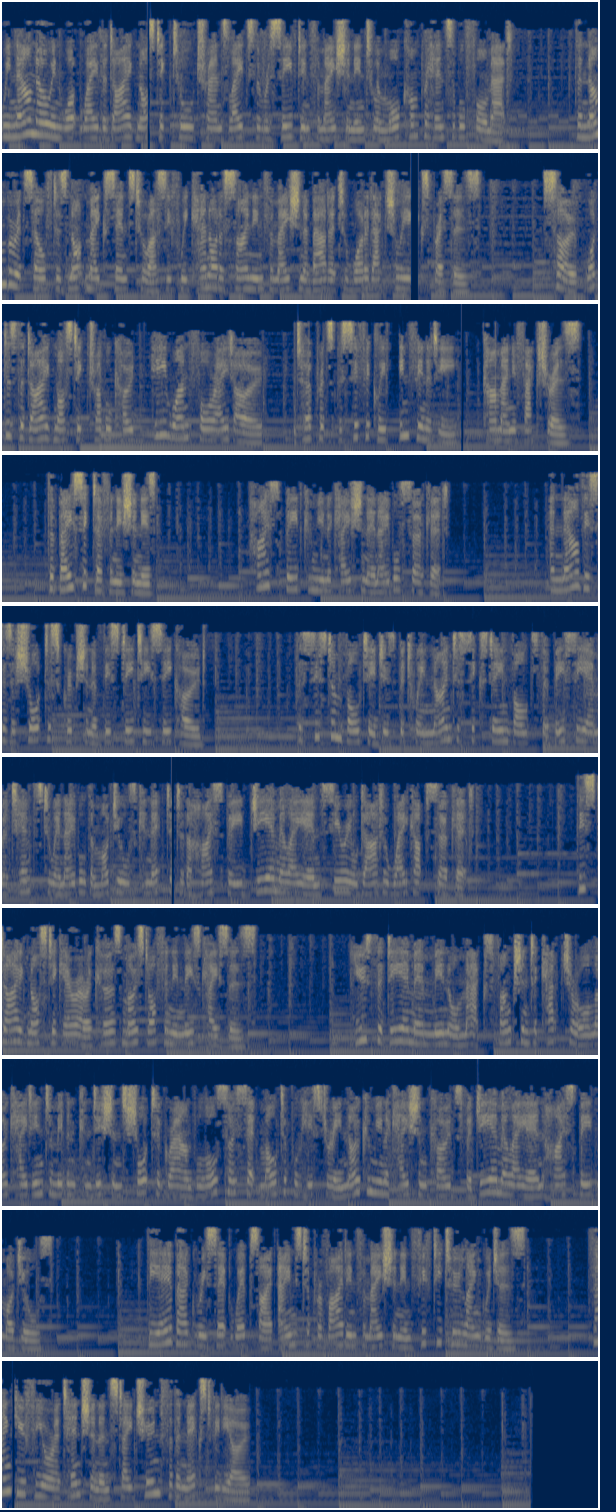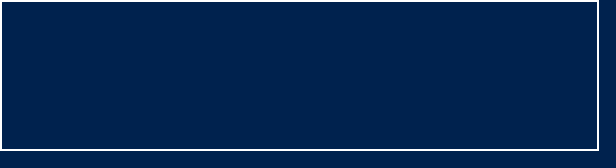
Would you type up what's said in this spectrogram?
We now know in what way the diagnostic tool translates the received information into a more comprehensible format. The number itself does not make sense to us if we cannot assign information about it to what it actually expresses. So, what does the diagnostic trouble code P1480 interpret specifically Infiniti, car manufacturers? The basic definition is high-speed communication enable circuit. And now this is a short description of this DTC code. The system voltage is between 9 to 16 volts. The BCM attempts to enable the modules connected to the high-speed GMLAN serial data wake-up circuit. This diagnostic error occurs most often in these cases. Use the DMM min or max function to capture or locate intermittent conditions short to ground will also set multiple history no communication codes for GMLAN high-speed modules. The Airbag Reset website aims to provide information in 52 languages. Thank you for your attention and stay tuned for the next video.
